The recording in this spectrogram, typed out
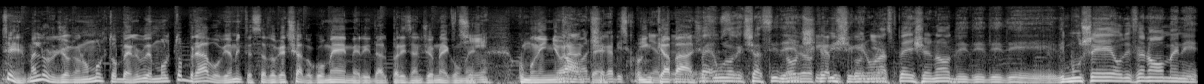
sì, ma loro giocano molto bene. Lui è molto bravo. Ovviamente è stato cacciato come Emery dal Paris Saint Germain, come, Sì. come un No, non ignorante, niente. incapace. Beh, uno che ha queste idee, Non però ci capisci capisco che in una specie no, di, di- di- di- di museo di fenomeni,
